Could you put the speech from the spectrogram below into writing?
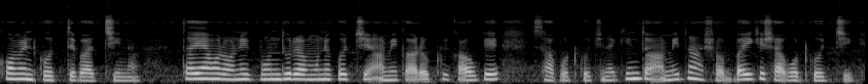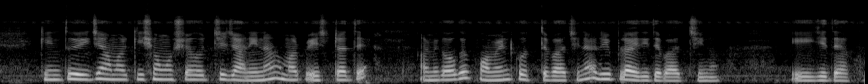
কমেন্ট করতে পারছি না। তাই আমার অনেক বন্ধুরা মনে করছে আমি কারোকে, কাউকে সাপোর্ট করছি না। কিন্তু আমি না সবাইকে সাপোর্ট করছি। কিন্তু এই যে আমার কি সমস্যা হচ্ছে জানি না আমার পেজটাতে আমি কাউকে কমেন্ট করতে পারছি না রিপ্লাই দিতে পারছি না। এই যে দেখো,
